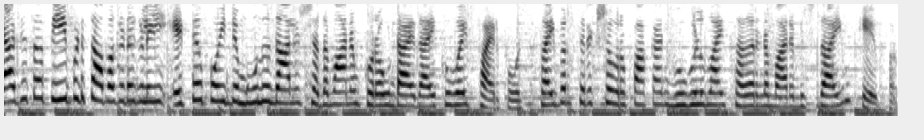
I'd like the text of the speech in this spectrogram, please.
രാജ്യത്ത് തീപിടുത്ത അപകടങ്ങളിൽ എട്ട് പോയിന്റ് മൂന്ന് നാല് ശതമാനം കുറവുണ്ടായതായി കുവൈറ്റ് ഫയർഫോഴ്സ്. സൈബർ സുരക്ഷ ഉറപ്പാക്കാൻ ഗൂഗിളുമായി സഹകരണം ആരംഭിച്ചതായും കേപ്പ്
